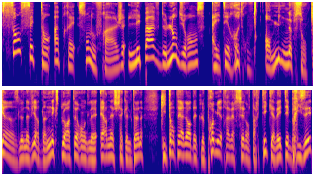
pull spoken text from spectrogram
107 ans après son naufrage, l'épave de l'Endurance a été retrouvée. En 1915 le navire d'un explorateur anglais, Ernest Shackleton, qui tentait alors d'être le premier à traverser l'Antarctique, avait été brisé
